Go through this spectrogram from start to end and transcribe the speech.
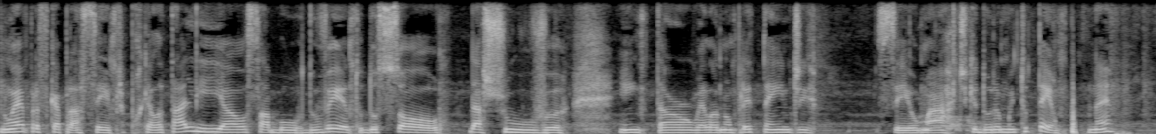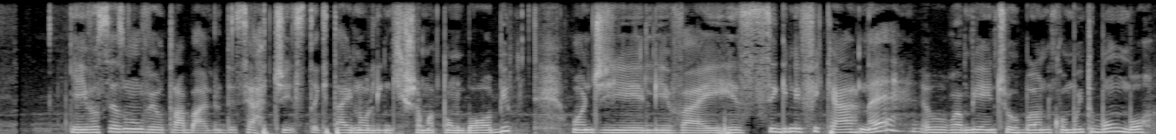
não é para ficar para sempre, porque ela tá ali ao sabor do vento, do sol, da chuva. Então, ela não pretende ser uma arte que dura muito tempo, né? E aí vocês vão ver o trabalho desse artista que está aí no link que chama Tom Bob, onde ele vai ressignificar, né, o ambiente urbano com muito bom humor.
